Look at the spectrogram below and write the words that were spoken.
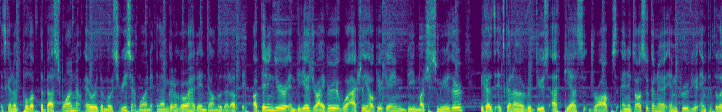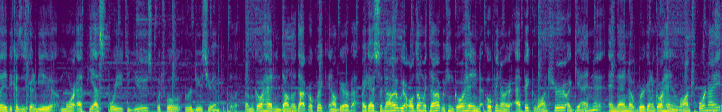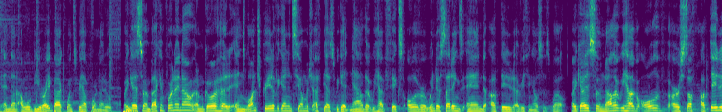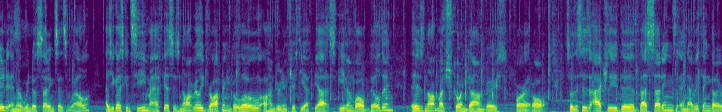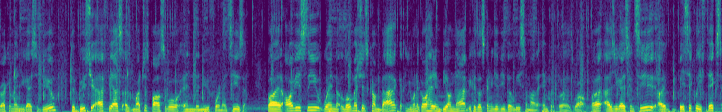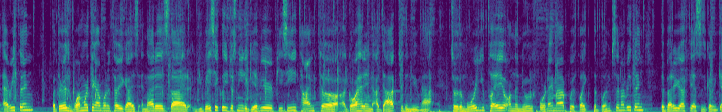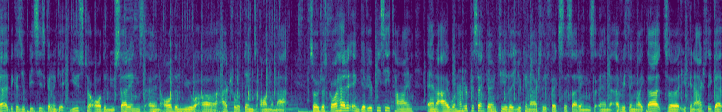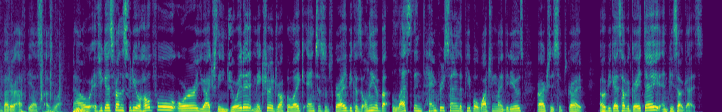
It's going to pull up the best one or the most recent one and I'm going to go ahead and download that update. Updating your NVIDIA driver will actually help your game be much smoother because it's going to reduce FPS drops and it's also going to improve your input delay because there's going to be more FPS for you to use which will reduce your input delay. So I'm going to go ahead and download that real quick and I'll be right back. Alright guys, so now that we're all done with that, we can go ahead and open our Epic launcher again and then we're going to go ahead and launch Fortnite and then I will be right back once we have Fortnite open. Alright guys, so I'm back in Fortnite now and I'm going to go ahead and launch creative again and see how much FPS we get now that we have fixed all of our window settings and updated everything everything else as well. Alright guys, so now that we have all of our stuff updated and our window settings as well, as you guys can see, my FPS is not really dropping below 150 FPS. Even while building, it is not much going down very far at all. So this is actually the best settings and everything that I recommend you guys to do to boost your FPS as much as possible in the new Fortnite season. But obviously, when low meshes come back, you want to go ahead and be on that because that's going to give you the least amount of input as well. But as you guys can see, I've basically fixed everything. But there is one more thing I want to tell you guys, and that is that you basically just need to give your PC time to uh, go ahead and adapt to the new map. So the more you play on the new Fortnite map with like the blimps and everything, the better your FPS is going to get because your PC is going to get used to all the new settings and all the new uh, actual things on the map. So just go ahead and give your PC time and I 100% guarantee that you can actually fix the settings and everything like that so that you can actually get better FPS as well. Now, if you guys found this video helpful or you actually enjoyed it, make sure to drop a like and to subscribe because only about less than 10% of the people watching my videos are actually subscribed. I hope you guys have a great day and peace out guys.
